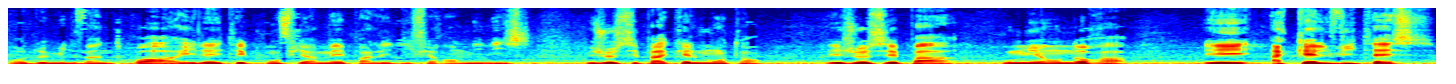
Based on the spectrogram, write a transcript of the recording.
pour 2023. Il a été confirmé par les différents ministres, mais je ne sais pas à quel montant. Et je ne sais pas combien on aura. Et à quelle vitesse.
